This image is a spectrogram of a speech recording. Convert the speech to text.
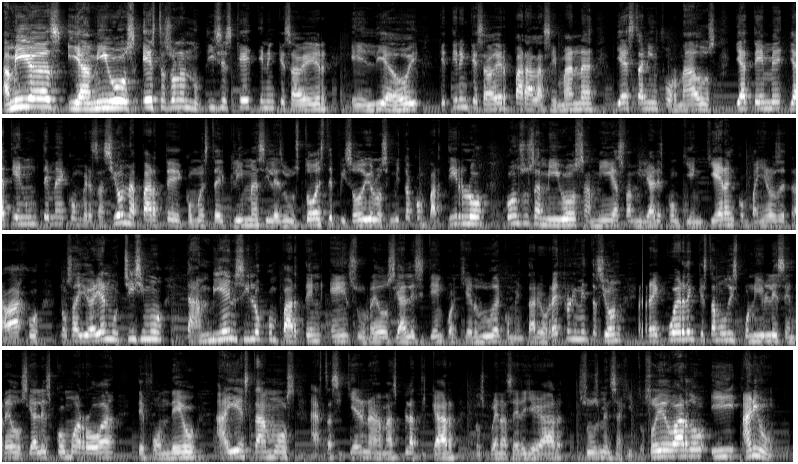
Amigas y amigos, estas son las noticias que tienen que saber el día de hoy, que tienen que saber para la semana, ya están informados, ya, teme, ya tienen un tema de conversación aparte de cómo está el clima. Si les gustó este episodio, los invito a compartirlo con sus amigos, amigas, familiares, con quien quieran, compañeros de trabajo. Nos ayudarían muchísimo. También si lo comparten en sus redes sociales, si tienen cualquier duda, comentario, retroalimentación, recuerden que estamos disponibles en redes sociales como arroba de fondeo. Ahí estamos. Hasta si quieren nada más platicar, nos pueden hacer llegar sus mensajitos. Soy Eduardo y ánimo.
